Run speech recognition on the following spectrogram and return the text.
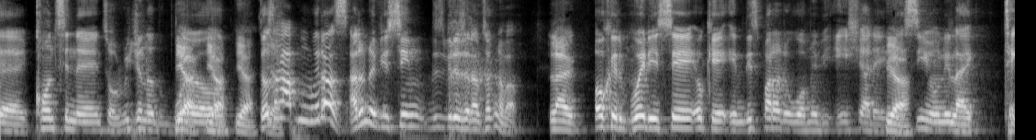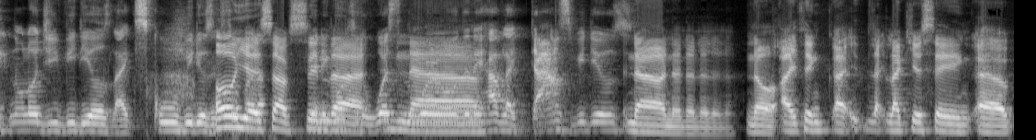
uh, continent or region of the Yeah, world. yeah, yeah, Doesn't yeah. happen with us. I don't know if you've seen these videos that I'm talking about. Like, Okay, where they say, okay, in this part of the world, maybe Asia, they, Yeah. they see only like technology videos, like school videos. And Oh, stuff yes, like that. I've seen then they that. Go to the Western Nah. world, then they have like dance videos. No, no, no, no, no, no. No, I think uh, like, like you're saying, uh,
